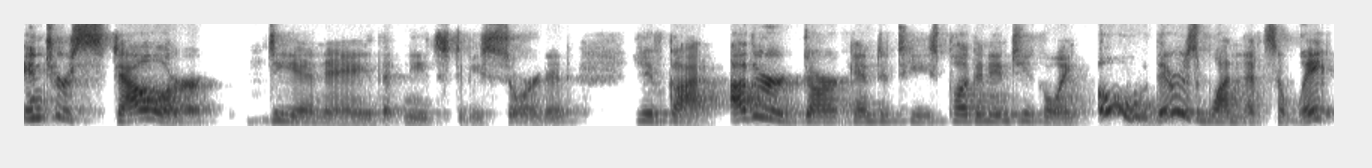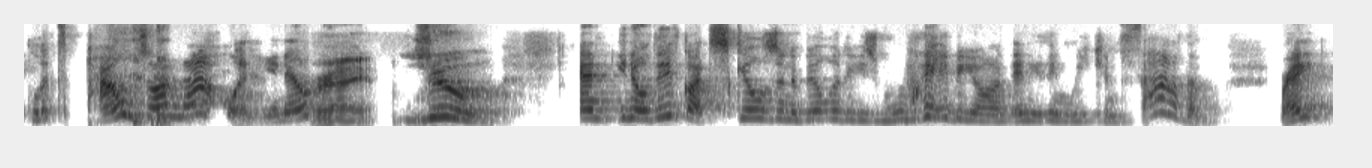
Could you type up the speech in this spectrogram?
interstellar DNA that needs to be sorted. You've got other dark entities plugging into you going, oh, there's one that's awake. Let's pounce on that one, you know? Right. Zoom. And, you know, they've got skills and abilities way beyond anything we can fathom, right?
